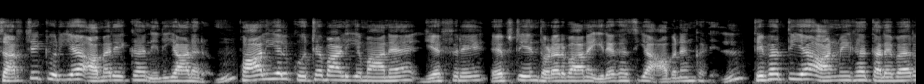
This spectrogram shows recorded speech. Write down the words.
சர்ச்சைக்குரிய அமெரிக்க நிதியாளரும் பாலியல் குற்றவாளியுமான ஜெஃப்ரே எப்ஸ்டீன் தொடர்பான இரகசிய ஆவணங்களில் திபெத்திய ஆன்மீக தலைவர்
